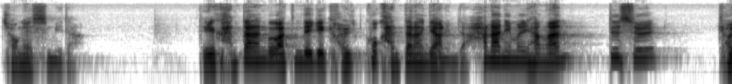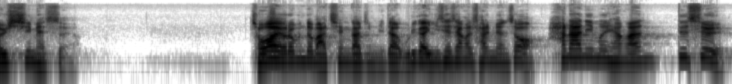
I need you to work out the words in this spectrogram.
정했습니다. 되게 간단한 것 같은데 이게 결코 간단한 게 아닙니다. 하나님을 향한 뜻을 결심했어요. 저와 여러분도 마찬가지입니다. 우리가 이 세상을 살면서 하나님을 향한 뜻을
